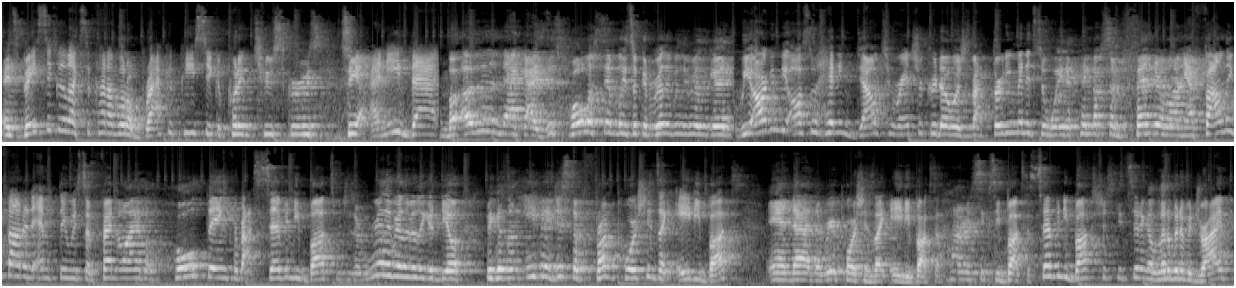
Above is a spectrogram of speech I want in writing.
it's basically like some kind of little bracket piece so you can put in two screws. So yeah, I need that. But other than that, guys, this whole assembly is looking really, really, really good. We are gonna be also heading down to Rancho Cordova, which is about 30 minutes away to pick up some fender lining. I finally found an M3 with some fender lining, the whole thing for about 70 bucks, which is a really, really, really good deal because on eBay, just the front portion is like 80 bucks. And uh, the rear portion is like 80 bucks, 160 bucks, so 70 bucks, just considering a little bit of a drive,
